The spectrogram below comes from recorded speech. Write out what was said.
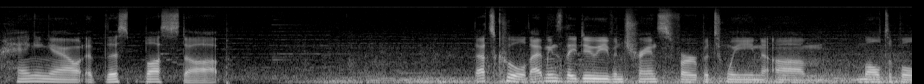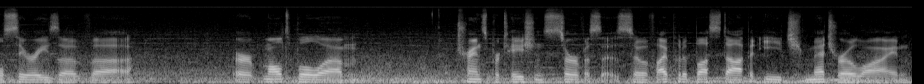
hanging out at this bus stop that's cool. That means they do even transfer between um, multiple series of, uh, or multiple um, transportation services. So if I put a bus stop at each metro line,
